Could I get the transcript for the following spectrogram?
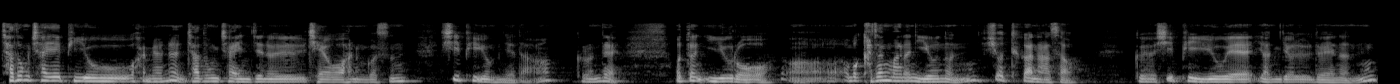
자동차에 비유하면은 자동차 엔진을 제어하는 것은 CPU입니다. 그런데 어떤 이유로 어, 뭐 가장 많은 이유는 쇼트가 나서 그 CPU에 연결되는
